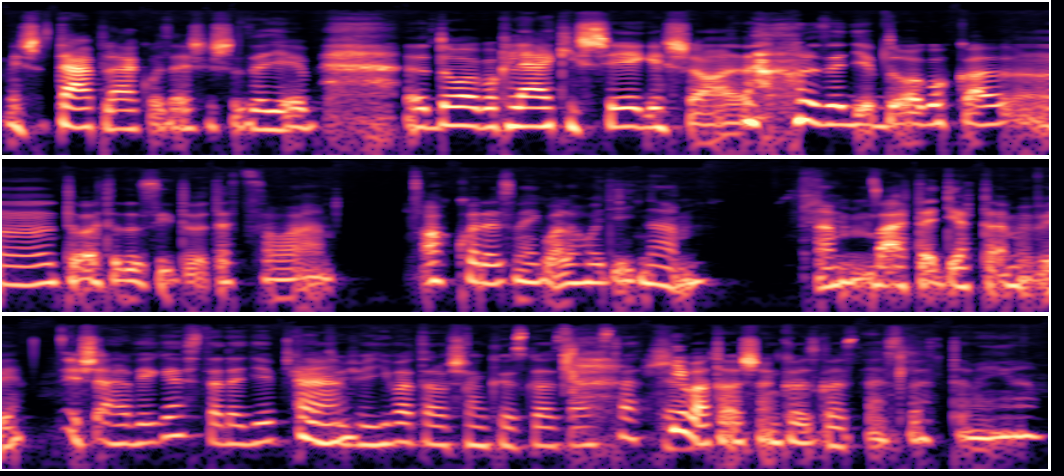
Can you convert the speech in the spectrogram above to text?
és a táplálkozás és az egyéb dolgok, lelkiség és az egyéb dolgokkal töltöd az időt. Szóval akkor ez még valahogy így nem, nem vált egyértelművé. És elvégezted egyébként, El. úgyhogy hivatalosan közgazdász lettél? Hivatalosan közgazdász lettem, igen.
